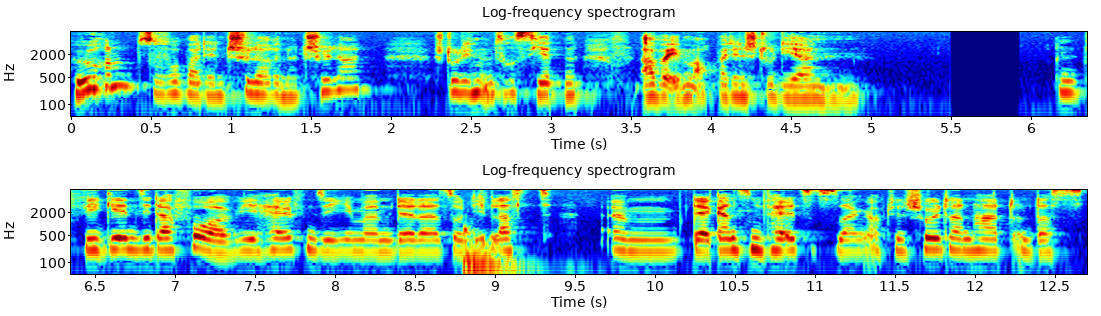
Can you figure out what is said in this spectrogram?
hören, sowohl bei den Schülerinnen und Schülern, Studieninteressierten, aber eben auch bei den Studierenden. Und wie gehen Sie da vor? Wie helfen Sie jemandem, der da so die Last ähm, der ganzen Welt sozusagen auf den Schultern hat und das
